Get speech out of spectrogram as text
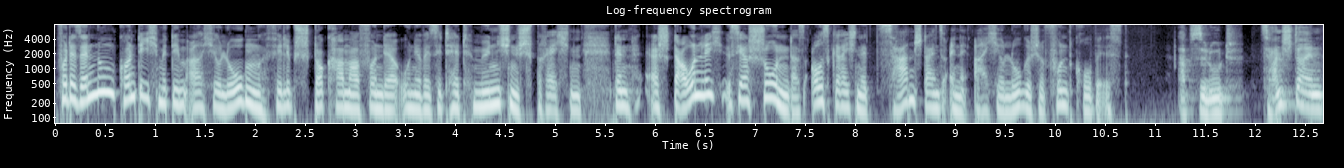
Vor der Sendung konnte ich mit dem Archäologen Philipp Stockhammer von der Universität München sprechen. Denn erstaunlich ist ja schon, dass ausgerechnet Zahnstein so eine archäologische Fundgrube ist. Absolut. Zahnstein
